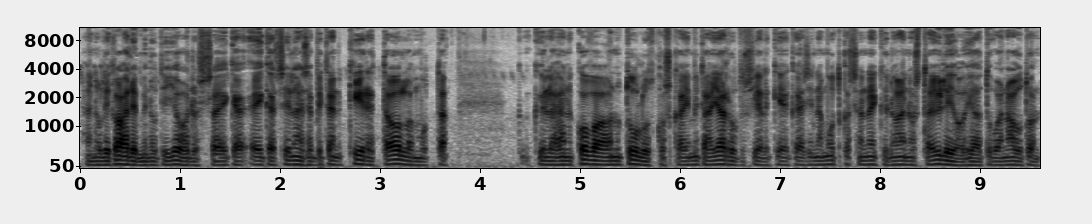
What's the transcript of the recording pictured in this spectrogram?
hän oli kahden minuutin johdossa, eikä, eikä sinänsä pitänyt kiirettä olla, mutta kyllähän kova on tullut, koska ei mitään jarrutusjälkeäkään siinä mutkassa näkynyt ainoastaan yliohjautuvan auton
